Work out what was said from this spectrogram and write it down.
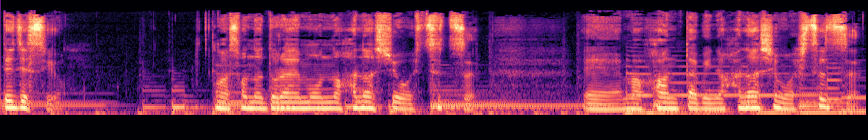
でですよ、まあ、そんな「ドラえもん」の話をしつつ、えー、まあ、ファン旅の話もしつつ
